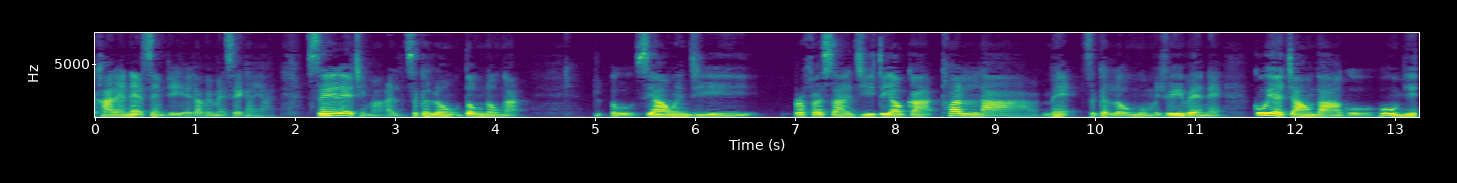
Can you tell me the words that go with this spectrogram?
တခါတည်းနဲ့အဆင်ပြေတယ်ဒါပေမဲ့စဲခံရတယ်စဲတဲ့အချိန်မှာစကလုံးအတုံးတုံးက ဟိုဆရာဝန်ကြီး professor ကြီးတယောက်ကထွက်လာမဲ့စကလုံးကိုမရွေးဘဲနဲ့ကိုယ့်ရဲ့ចောင်းသားကိုဟိုမြေ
